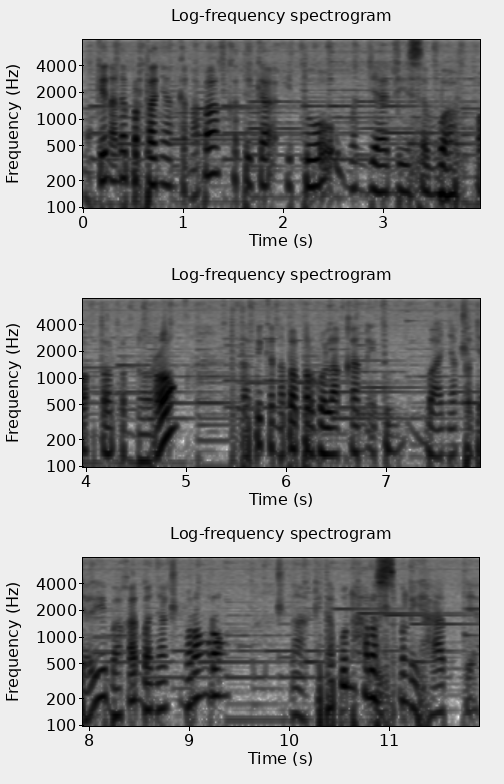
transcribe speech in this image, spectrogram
mungkin ada pertanyaan kenapa ketika itu menjadi sebuah faktor pendorong tapi kenapa pergolakan itu banyak terjadi? Bahkan banyak merongrong. Nah kita pun harus melihat ya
